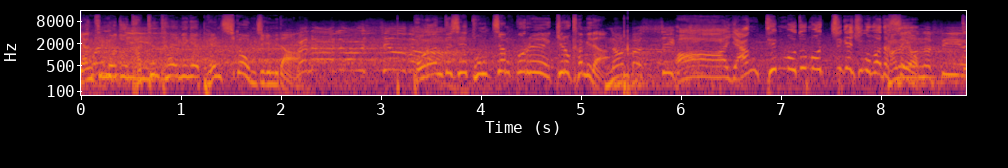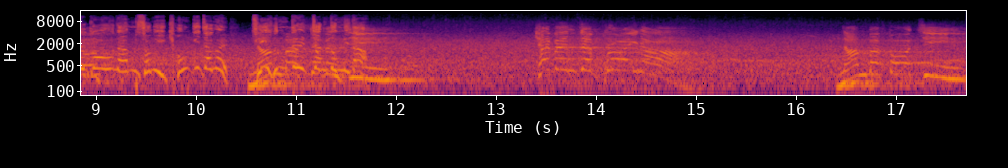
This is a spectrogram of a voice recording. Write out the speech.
양팀 모두 20. 같은 타이밍에 벤치가 움직입니다. 보란 듯이 동점골을 기록합니다. Number 6. 아, 양 팀 모두 멋지게 주고받았어요. 뜨거운 함성이 경기장을 뒤흔들 정도입니다. 17. Kevin De Bruyne. Number 14.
